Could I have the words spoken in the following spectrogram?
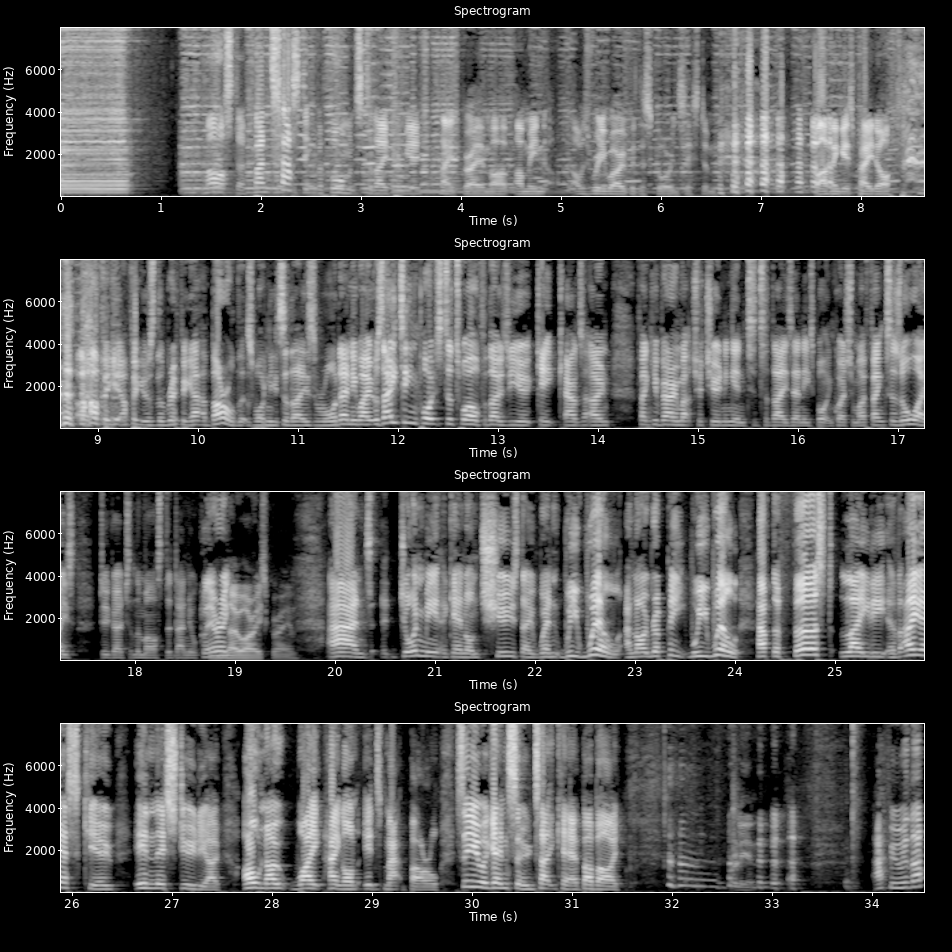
Master, fantastic performance today from you. Thanks, Graham. I, I mean, I was really worried with the scoring system, but I think it's paid off. I think it, I think it was the ripping out of Burrell that's won you today's award. Anyway, it was 18 points to 12 for those of you who keep count at home. Thank you very much for tuning in to today's Any Sporting Question. My thanks, as always, do go to the Master Daniel Cleary. no worries, Graham. And join me again on Tuesday when we will, and I repeat, we will have the first lady of ASQ in this studio. Oh no, wait, hang on, it's Matt Burrell. See you again soon. Take care. Bye bye bye. Brilliant. Happy with that?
